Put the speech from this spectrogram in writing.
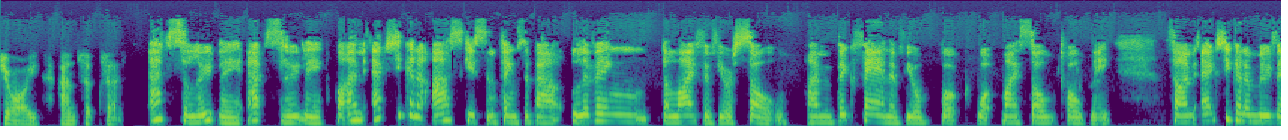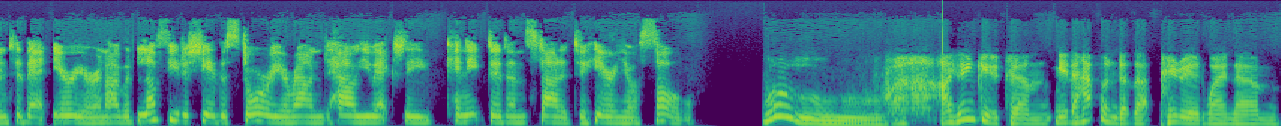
joy, and success. Absolutely, absolutely. Well, I'm actually going to ask you some things about living the life of your soul. I'm a big fan of your book, What My Soul Told Me. So I'm actually going to move into that area, and I would love for you to share the story around how you actually connected and started to hear your soul. Whoa! I think it um, it happened at that period when um,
